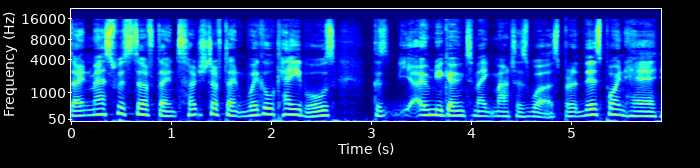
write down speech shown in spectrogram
Don't mess with stuff, don't touch stuff, don't wiggle cables, because you're only going to make matters worse. But at this point here,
